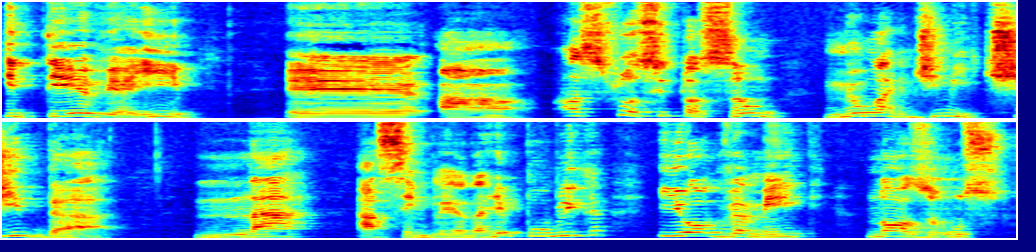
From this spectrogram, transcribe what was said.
que teve aí é, a, a sua situação não admitida na Assembleia da República e, obviamente, nós vamos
